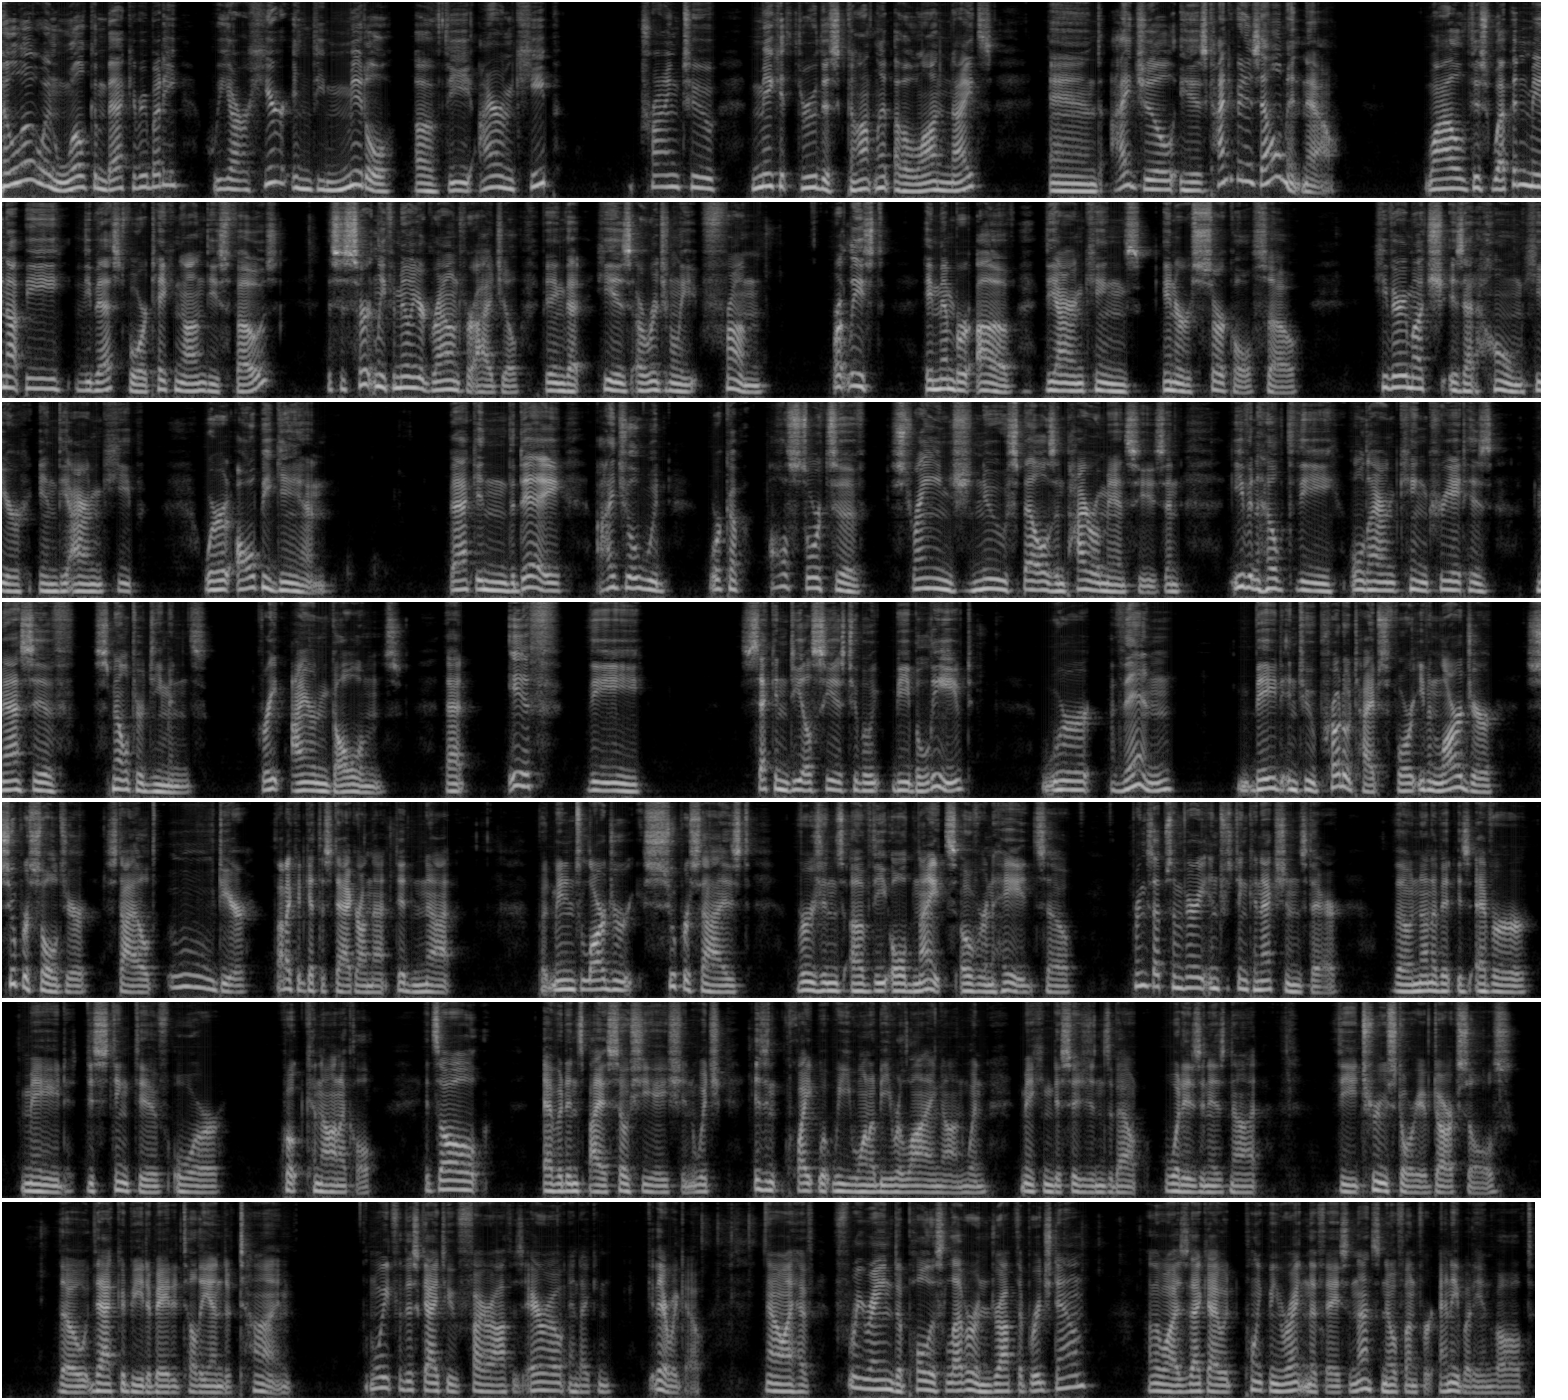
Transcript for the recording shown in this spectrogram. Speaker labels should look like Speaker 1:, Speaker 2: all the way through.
Speaker 1: Hello and welcome back, everybody. We are here in the middle of the Iron Keep, trying to make it through this gauntlet of Alonne Knights, and Eygil is kind of in his element now. While this weapon may not be the best for taking on these foes, this is certainly familiar ground for Eygil, being that he is originally from, or at least a member of, the Iron King's inner circle, so he very much is at home here in the Iron Keep, where it all began. Back in the day, Eygil would work up all sorts of strange new spells and pyromancies, and even helped the old Iron King create his massive smelter demons, great iron golems, that if the second DLC is to be believed, were then made into prototypes for even larger super soldier styled. Ooh dear. Thought I could get the stagger on that. Did not. But made into larger, supersized versions of the old knights over in Heide, so brings up some very interesting connections there, though none of it is ever made distinctive or, quote, canonical. It's all evidence by association, which isn't quite what we want to be relying on when making decisions about what is and is not the true story of Dark Souls. Though that could be debated till the end of time. I'll wait for this guy to fire off his arrow, and I can... There we go. Now I have free reign to pull this lever and drop the bridge down. Otherwise, that guy would plink me right in the face, and that's no fun for anybody involved.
